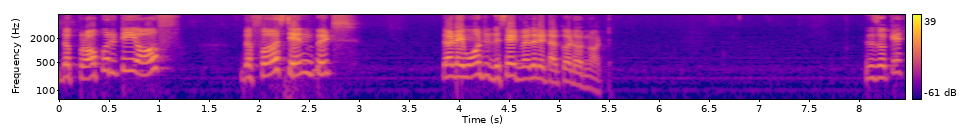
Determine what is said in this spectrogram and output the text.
the property of the first n bits that I want to decide whether it occurred or not. This is okay.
